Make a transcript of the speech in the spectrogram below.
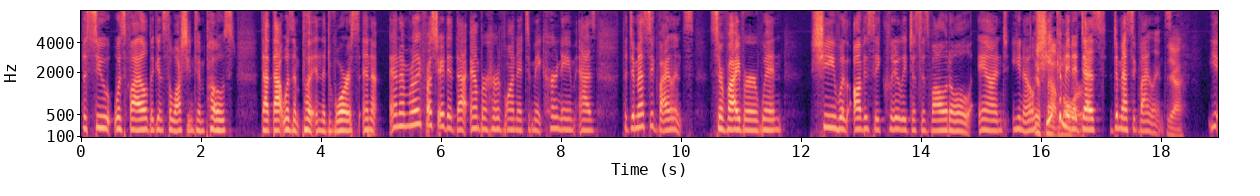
the suit was filed against the Washington Post that that wasn't put in the divorce and and I'm really frustrated that Amber Heard wanted to make her name as the domestic violence survivor when she was obviously clearly just as volatile and you know If she committed des- domestic violence Yeah. you,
